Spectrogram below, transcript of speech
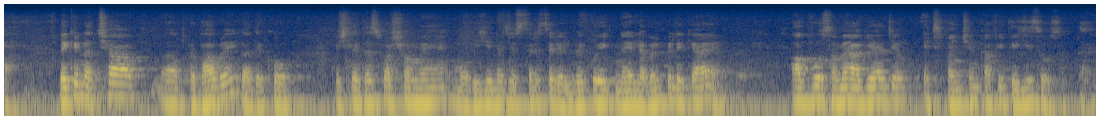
हाँ। लेकिन अच्छा प्रभाव रहेगा। देखो, पिछले दस वर्षों में मोदी जी ने जिस तरह से रेलवे को एक नए लेवल पे लेके आए, अब वो समय आ गया जब एक्सपेंशन काफ़ी तेज़ी से हो सकता है।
